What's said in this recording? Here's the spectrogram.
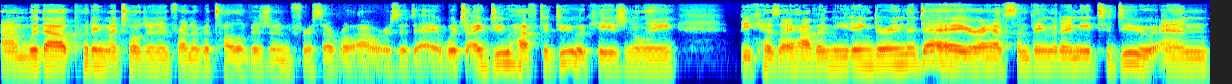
Um, without putting my children in front of a television for several hours a day, which I do have to do occasionally because I have a meeting during the day or I have something that I need to do. And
